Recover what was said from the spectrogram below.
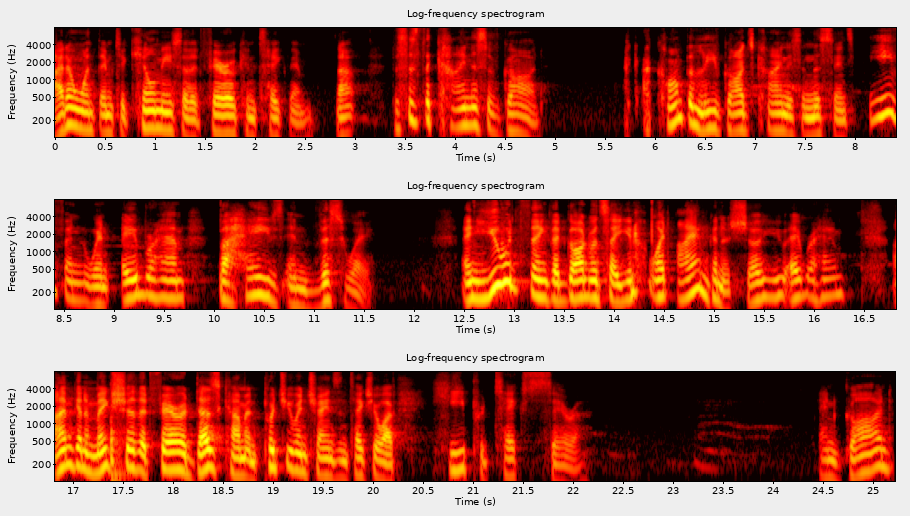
I don't want them to kill me so that Pharaoh can take them. Now, this is the kindness of God. I, I can't believe God's kindness in this sense, even when Abraham behaves in this way. And you would think that God would say, you know what? I am going to show you, Abraham. I'm going to make sure that Pharaoh does come and put you in chains and takes your wife. He protects Sarah. And God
